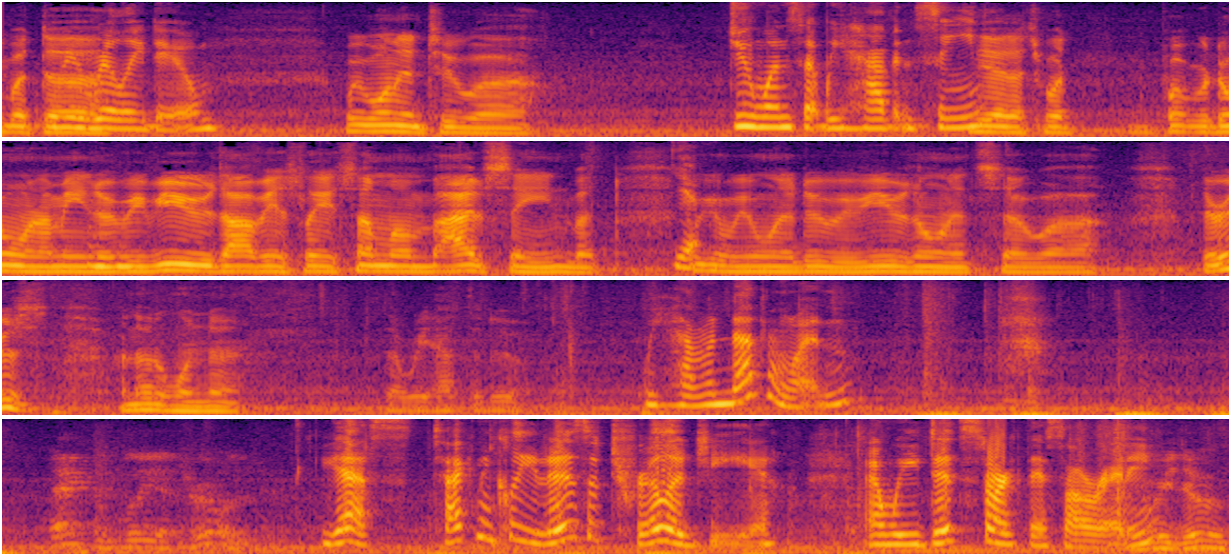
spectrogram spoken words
But uh, we really do. we wanted to, uh, Do ones that we haven't seen. yeah, that's what what we're doing. I mean, the Mhm. reviews, obviously, some of them I've seen, but Yeah. we, we want to do reviews on it. So uh, there is another one there that we have to do. We have another one. Technically a trilogy. Yes, technically it is a trilogy, and we did start this already. We do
